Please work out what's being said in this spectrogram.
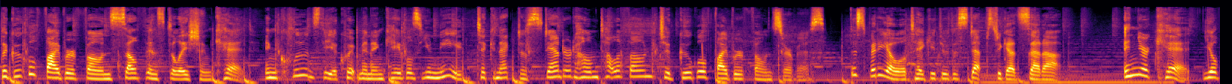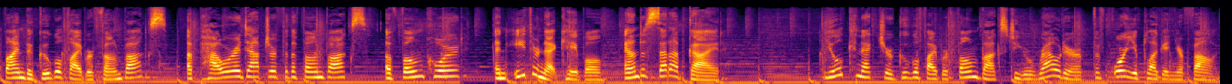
The Google Fiber Phone self-installation kit includes the equipment and cables you need to connect a standard home telephone to Google Fiber phone service. This video will take you through the steps to get set up. In your kit, you'll find the Google Fiber phone box, a power adapter for the phone box, a phone cord, an Ethernet cable, and a setup guide. You'll connect your Google Fiber phone box to your router before you plug in your phone.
